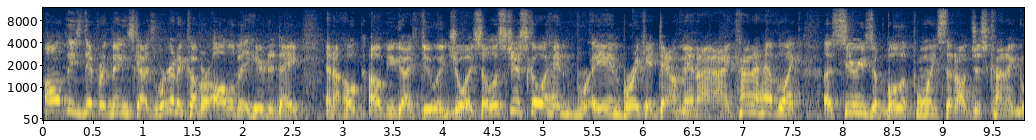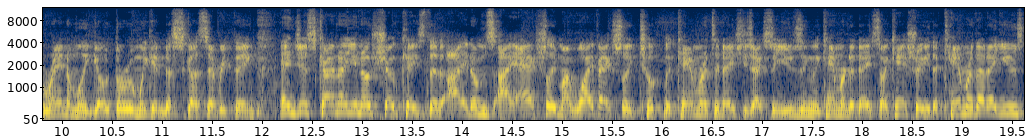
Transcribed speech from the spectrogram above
All these different things, guys. We're going to cover all of it here today, and I hope, I hope you guys do enjoy. So, let's just go ahead and, and break it down, man. I, I kind of have like a series of bullet points that I'll just kind of randomly go through and we can discuss everything and just kind of, you know, showcase the items. I actually, my wife actually took the camera today. She's actually using the camera today, so I can't show you the camera that I use,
